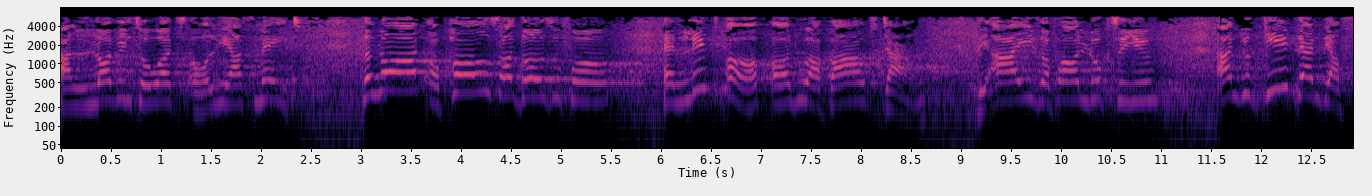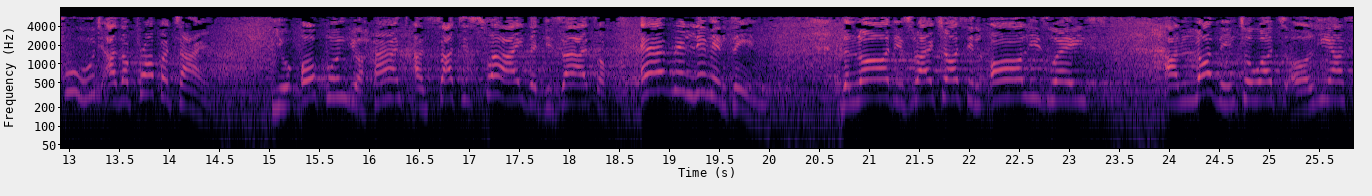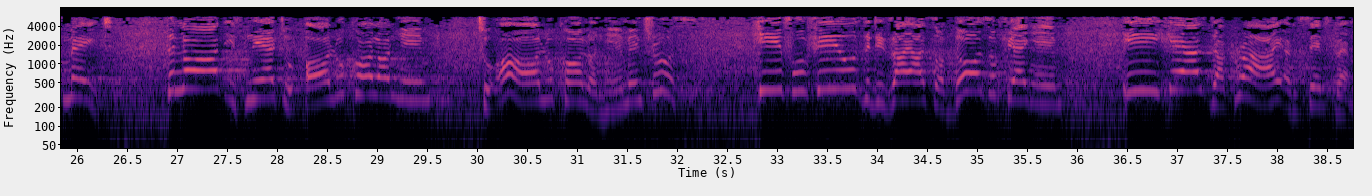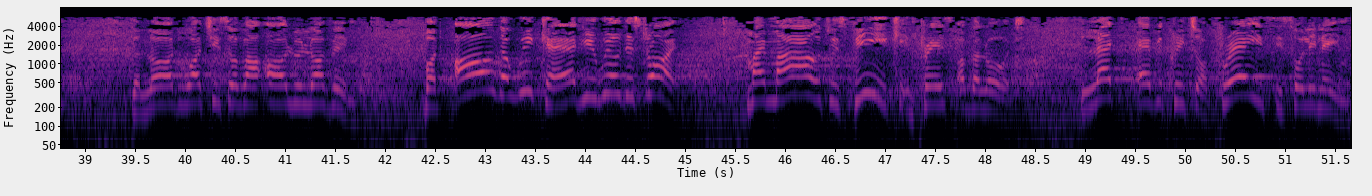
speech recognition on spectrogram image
and loving towards all he has made. The Lord upholds all those who fall and lifts up all who are bowed down. The eyes of all look to you, and you give them their food at the proper time. You open your hand and satisfy the desires of every living thing. The Lord is righteous in all his ways and loving towards all he has made. The Lord is near to all who call on him, to all who call on him in truth. He fulfills the desires of those who fear him. He hears their cry and saves them. The Lord watches over all who love him, but all the wicked he will destroy. My mouth will speak in praise of the Lord. Let every creature praise his holy name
